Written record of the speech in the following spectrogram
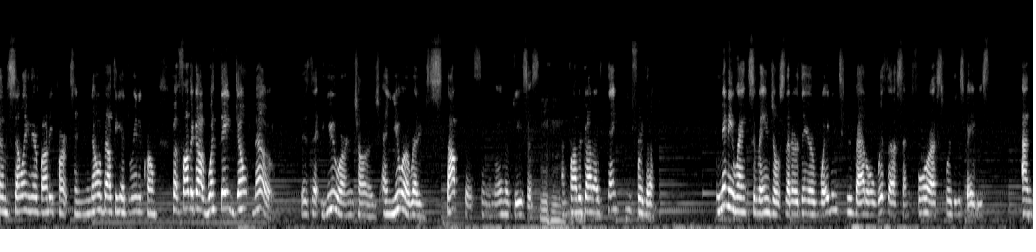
them selling their body parts and you know about the adrenochrome. But Father God, what they don't know is that you are in charge and you are ready to stop this in the name of Jesus. Mm-hmm. And Father God, I thank you for the many ranks of angels that are there waiting to do battle with us and for us for these babies. And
